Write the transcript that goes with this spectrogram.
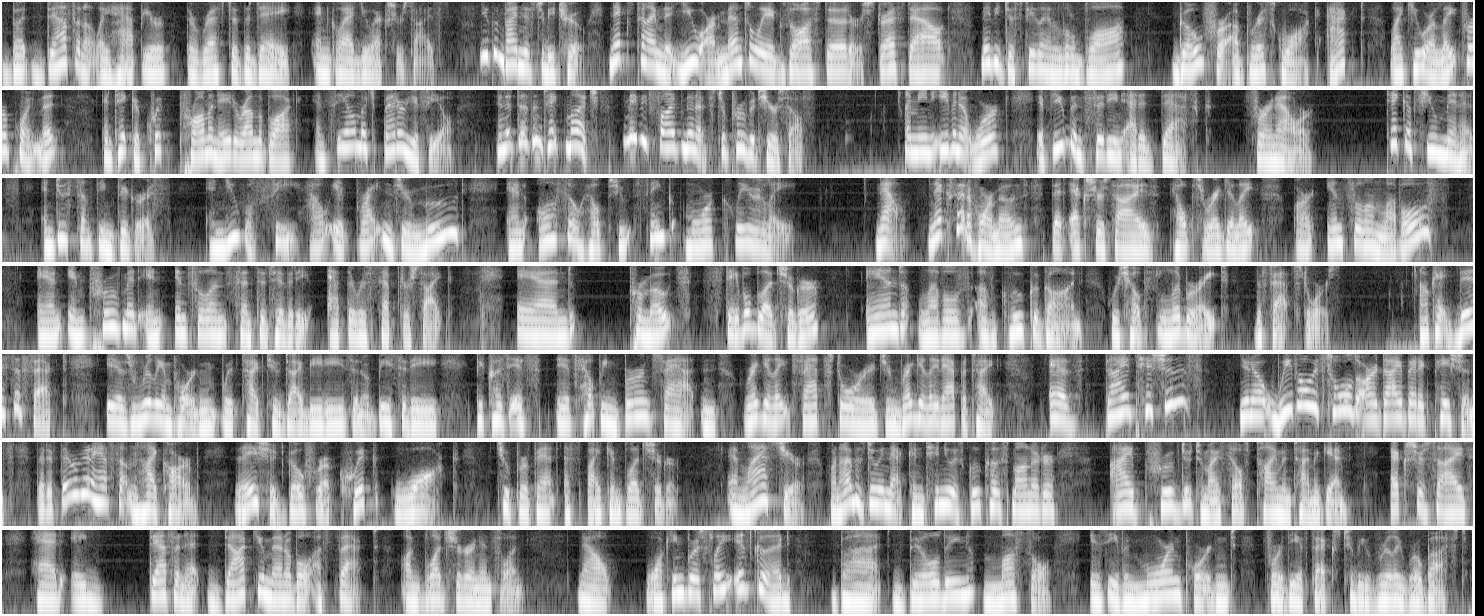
But definitely happier the rest of the day and glad you exercised. You can find this to be true. Next time that you are mentally exhausted or stressed out, maybe just feeling a little blah, go for a brisk walk. Act like you are late for appointment and take a quick promenade around the block and see how much better you feel. And it doesn't take much, maybe five minutes to prove it to yourself. I mean, even at work, if you've been sitting at a desk for an hour, take a few minutes and do something vigorous, and you will see how it brightens your mood and also helps you think more clearly. Now, next set of hormones that exercise helps regulate are insulin levels and improvement in insulin sensitivity at the receptor site and promotes stable blood sugar and levels of glucagon, which helps liberate the fat stores. Okay, this effect is really important with type 2 diabetes and obesity because it's it's helping burn fat and regulate fat storage and regulate appetite. As dietitians, you know, we've always told our diabetic patients that if they were going to have something high carb, they should go for a quick walk to prevent a spike in blood sugar. And last year, when I was doing that continuous glucose monitor, I proved it to myself time and time again exercise had a definite documentable effect on blood sugar and insulin. Now, walking briskly is good, but building muscle is even more important for the effects to be really robust.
